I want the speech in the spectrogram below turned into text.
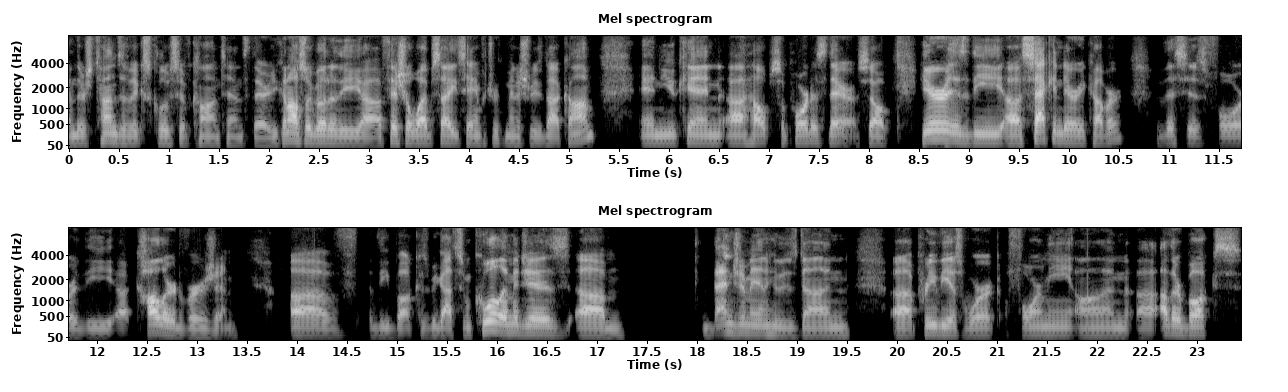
and there's tons of exclusive contents there. You can also go to the uh, official website, standingfortruthministries.com, and you can uh, help support us there. So here is the uh, secondary cover. This is for the uh, colored version of the book because we got some cool images. Um, Benjamin, who's done uh, previous work for me on uh, other books,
